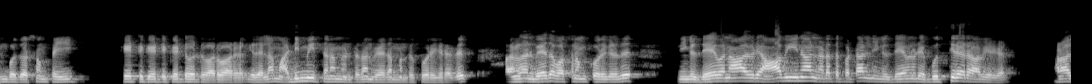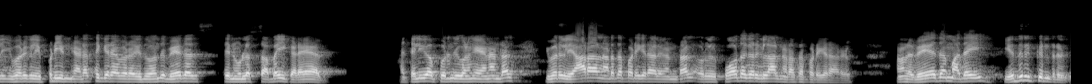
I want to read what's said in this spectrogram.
எண்பது வருஷம் போய் கேட்டு கேட்டு கேட்டு வருவார்கள். இதெல்லாம் அடிமைத்தனம் என்றுதான் வேதம் என்று கூறுகிறது. அதனால்தான் வேத வசனம் கூறுகிறது நீங்கள் தேவனாவுடைய ஆவியினால் நடத்தப்பட்டால் நீங்கள் தேவனுடைய புத்திரர் ஆவீர்கள். ஆனால் இவர்கள் இப்படி நடத்துகிறவர் இது வந்து வேதத்தின் உள்ள சபை கிடையாது. தெளிவாக புரிஞ்சுக்கொள்ளுங்க ஏனென்றால் இவர்கள் யாரால் நடத்தப்படுகிறார்கள் என்றால் அவர்கள் போதகர்களால் நடத்தப்படுகிறார்கள். ஆனால் வேதம் அதை எதிர்க்கின்றது.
